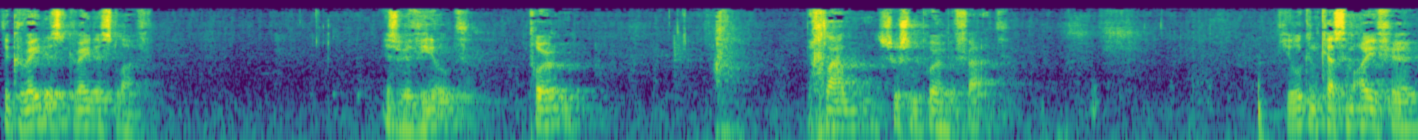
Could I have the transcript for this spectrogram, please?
The greatest, greatest love is revealed Purim, Bechlal, Shushan Purim Befrat. If you look in Kesem Oifer,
